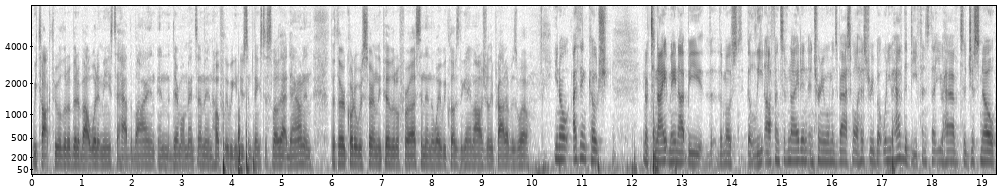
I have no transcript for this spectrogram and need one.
we talked through a little bit about what it means to have the bye and, and their momentum, and hopefully we can do some things to slow that down. And the third quarter was certainly pivotal for us. And then the way we closed the game, I was really proud of as well. You know, I think, Coach, you know, tonight may not be the, the most elite offensive night in, in Trinity women's basketball history, but when you have the defense that you have to just know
